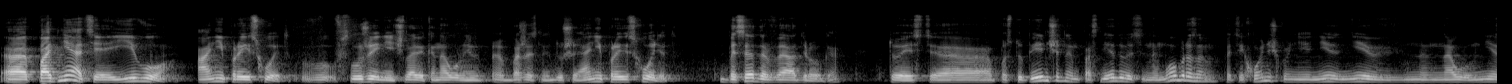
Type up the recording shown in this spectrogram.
Э, поднятие его, они происходят в, служении человека на уровне э, божественной души, они происходят беседер веадрога, то есть э, поступенчатым, последовательным образом, потихонечку, не, не, не, на, не,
